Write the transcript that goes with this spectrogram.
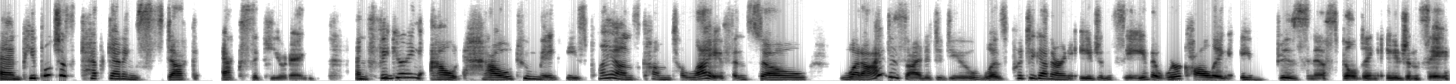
And people just kept getting stuck executing and figuring out how to make these plans come to life. And so, what I decided to do was put together an agency that we're calling a business building agency.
